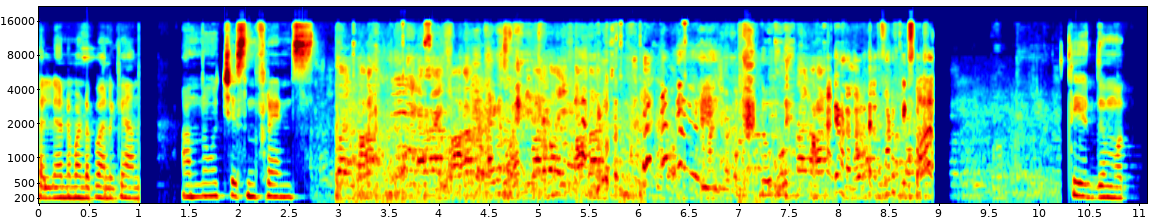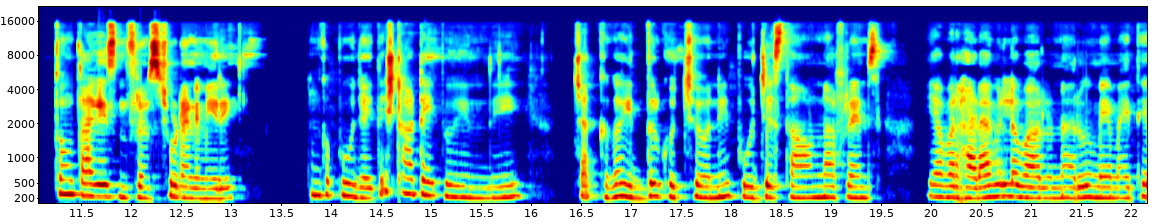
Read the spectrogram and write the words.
కళ్యాణ మండపానికి అందం వచ్చేసింది ఫ్రెండ్స్. తీర్థం మొత్తం తాగేసింది ఫ్రెండ్స్ చూడండి మీరే. ఇంకా పూజ అయితే స్టార్ట్ అయిపోయింది. చక్కగా ఇద్దరు కూర్చొని పూజ చేస్తూ ఉన్నారు ఫ్రెండ్స్. ఎవరు హడావిల్లో వాళ్ళు ఉన్నారు మేమైతే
